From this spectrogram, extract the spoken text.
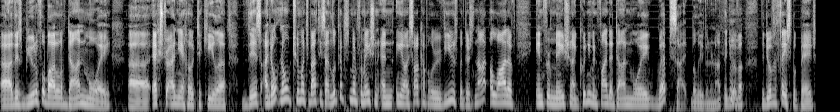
uh, this beautiful bottle of Don Moy. Uh, extra añejo tequila. This I don't know too much about these. I looked up some information, and you know I saw a couple of reviews, but there's not a lot of information. I couldn't even find a Don Moy website. Believe it or not, they do have a they do have a Facebook page.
